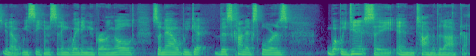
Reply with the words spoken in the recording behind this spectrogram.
you know, we see him sitting, waiting, and growing old. So now we get this kind of explores what we didn't see in Time of the Doctor.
